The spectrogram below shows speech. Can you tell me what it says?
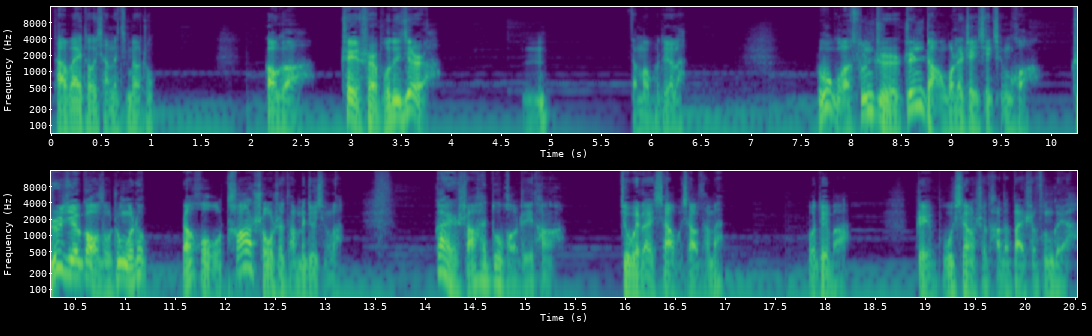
他歪头想了几秒钟，高哥，这事儿不对劲儿啊！嗯，怎么不对了？如果孙志真掌握了这些情况，直接告诉钟国正，然后他收拾咱们就行了，干啥还多跑这一趟啊？就为了吓唬吓唬咱们？不对吧？这也不像是他的办事风格呀！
